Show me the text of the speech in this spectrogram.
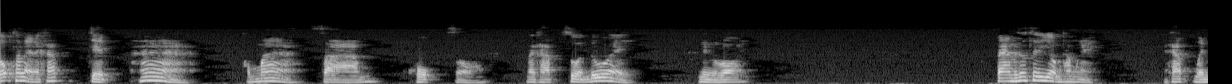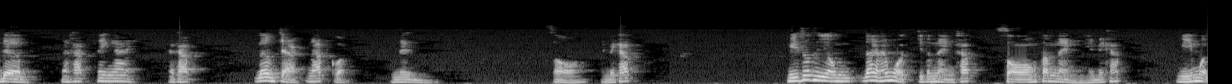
ลบเท่าไหร่นะครับ 75คอมมา362 นะครับ ส่วนด้วย 100 แปลงเป็นทศนิยมทำไง นะครับเหมือนเดิมนะครับง่ายๆนะครับ เริ่มจากนับก่อนหนึ่งสองเห็นไหมครับ มีทศนิยมได้ทั้งหมดกี่ตำแหน่งครับสองตำแหน่งเห็นไหมครับ มีหมด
